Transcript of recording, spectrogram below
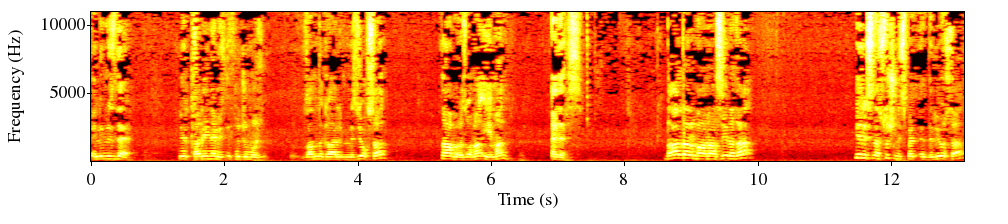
elimizde bir karinemiz, ipucumuz, zanlı galibimiz yoksa ne yaparız? Ona iman ederiz. Daha dar manasıyla da birisine suç nispet ediliyorsa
